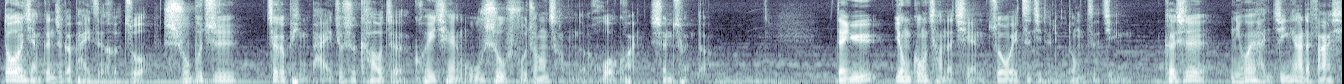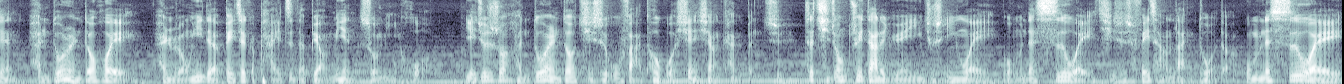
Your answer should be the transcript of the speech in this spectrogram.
都很想跟这个牌子合作，殊不知这个品牌就是靠着亏欠无数服装厂的货款生存的，等于用工厂的钱作为自己的流动资金。可是你会很惊讶的发现，很多人都会。很容易的被这个牌子的表面所迷惑，也就是说，很多人都其实无法透过现象看本质。这其中最大的原因，就是因为我们的思维其实是非常懒惰的。我们的思维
